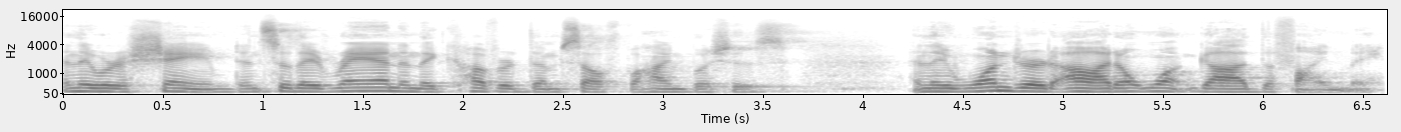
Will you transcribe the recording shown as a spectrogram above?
and they were ashamed. And so they ran and they covered themselves behind bushes. And they wondered, oh, I don't want God to find me.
